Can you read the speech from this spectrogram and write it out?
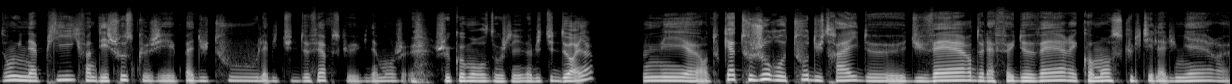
dont une appli, enfin des choses que j'ai pas du tout l'habitude de faire parce que évidemment je, je commence donc j'ai l'habitude de rien. Mais euh, en tout cas toujours autour du travail de, du verre, de la feuille de verre et comment sculpter la lumière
